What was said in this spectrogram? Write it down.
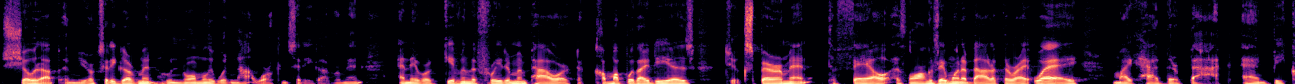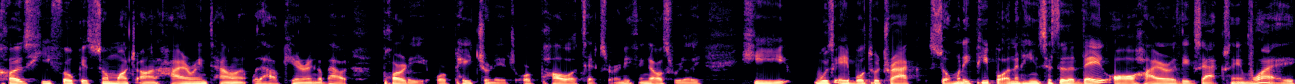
showed up in New York City government who normally would not work in city government, and they were given the freedom and power to come up with ideas, to experiment, to fail, as long as they went about it the right way. Mike had their back. And because he focused so much on hiring talent without caring about party or patronage or politics or anything else, really, he was able to attract so many people. And then he insisted that they all hire the exact same way.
